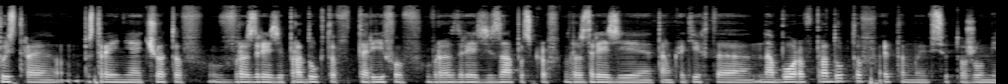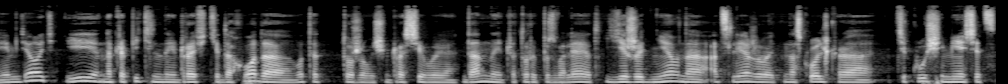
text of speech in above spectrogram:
быстрое построение отчетов в разрезе продуктов, тарифов, в разрезе запусков, в разрезе там каких-то наборов продуктов. Это мы все тоже умеем делать. И накопительные графики дохода, вот это тоже очень красивые данные, которые позволяют ежедневно отслеживать, насколько текущий месяц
